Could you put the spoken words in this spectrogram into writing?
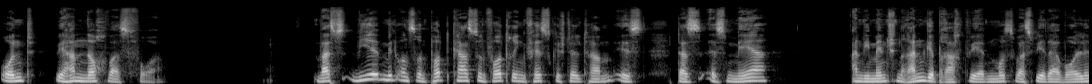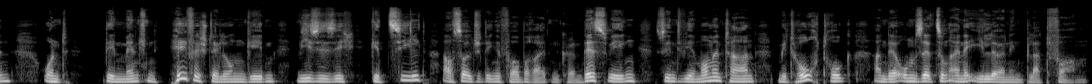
Und wir haben noch was vor. Was wir mit unseren Podcasts und Vorträgen festgestellt haben, ist, dass es mehr an die Menschen rangebracht werden muss, was wir da wollen und den Menschen Hilfestellungen geben, wie sie sich gezielt auf solche Dinge vorbereiten können. Deswegen sind wir momentan mit Hochdruck an der Umsetzung einer E-Learning-Plattform.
